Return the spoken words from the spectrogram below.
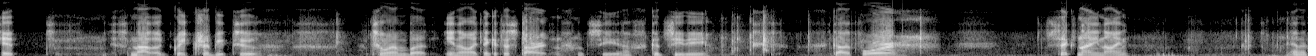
it it's not a great tribute to to him, but you know I think it's a start. Let's see, good CD. Got it for six ninety nine, and it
